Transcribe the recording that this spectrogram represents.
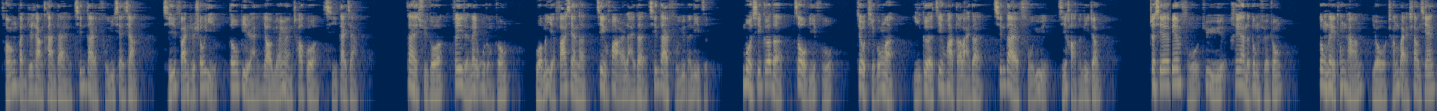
从本质上看待亲代抚育现象，其繁殖收益都必然要远远超过其代价。在许多非人类物种中，我们也发现了进化而来的亲代抚育的例子。墨西哥的奏鼻蝠就提供了一个进化得来的亲代抚育极好的例证。这些蝙蝠居于黑暗的洞穴中，洞内通常有成百上千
